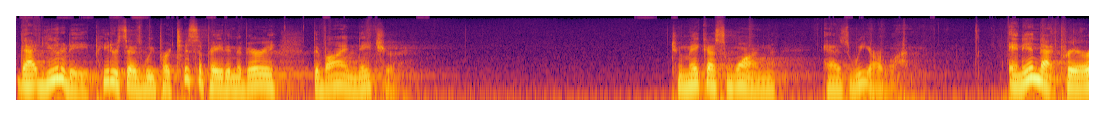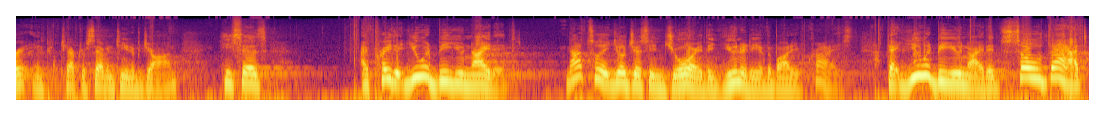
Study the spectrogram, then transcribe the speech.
that unity. Peter says we participate in the very divine nature to make us one as we are one. And in that prayer, in chapter 17 of John, he says, I pray that you would be united, not so that you'll just enjoy the unity of the body of Christ, that you would be united so that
